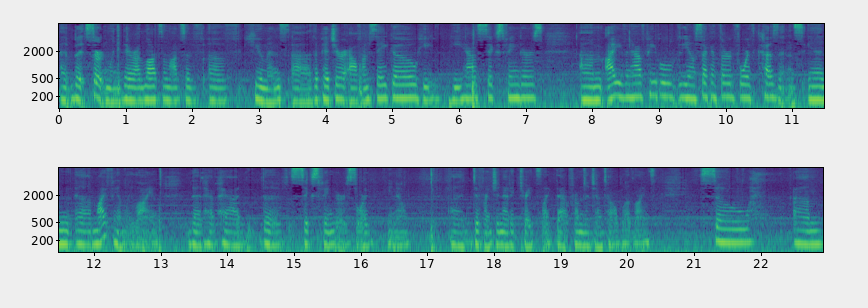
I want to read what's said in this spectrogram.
Uh, but certainly there are lots and lots of, of humans. Uh, the pitcher Alfonseca, he he has six fingers. Um, I even have people, you know, second, third, fourth cousins in uh, my family line that have had the six fingers or, you know, uh, different genetic traits like that from the Gentile bloodlines. So um,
